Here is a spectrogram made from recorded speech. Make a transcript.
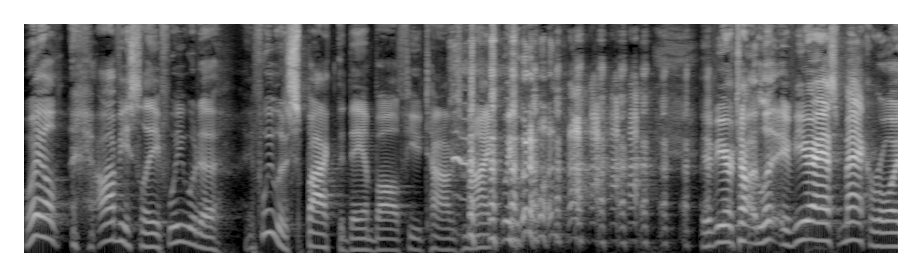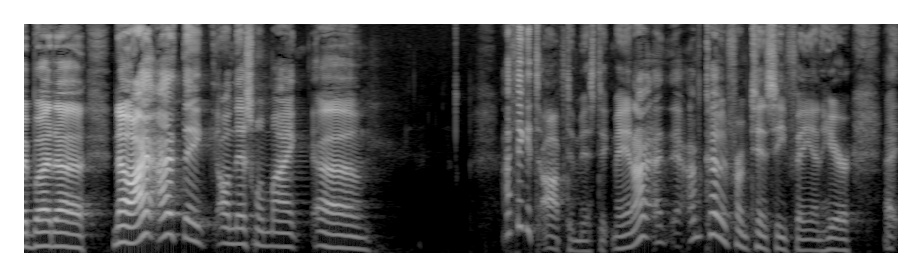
Well, obviously, if we would have if we would have spiked the damn ball a few times, Mike, we would have won. if you're talking, if you asked McElroy, but uh, no, I, I think on this one, Mike, um, I think it's optimistic, man. I, I I'm coming from Tennessee fan here. I,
